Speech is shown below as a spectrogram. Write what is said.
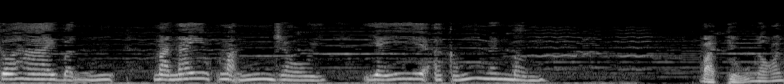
cô hai bệnh, mà nay mạnh rồi, vậy à, cũng nên mừng. bà chủ nói,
